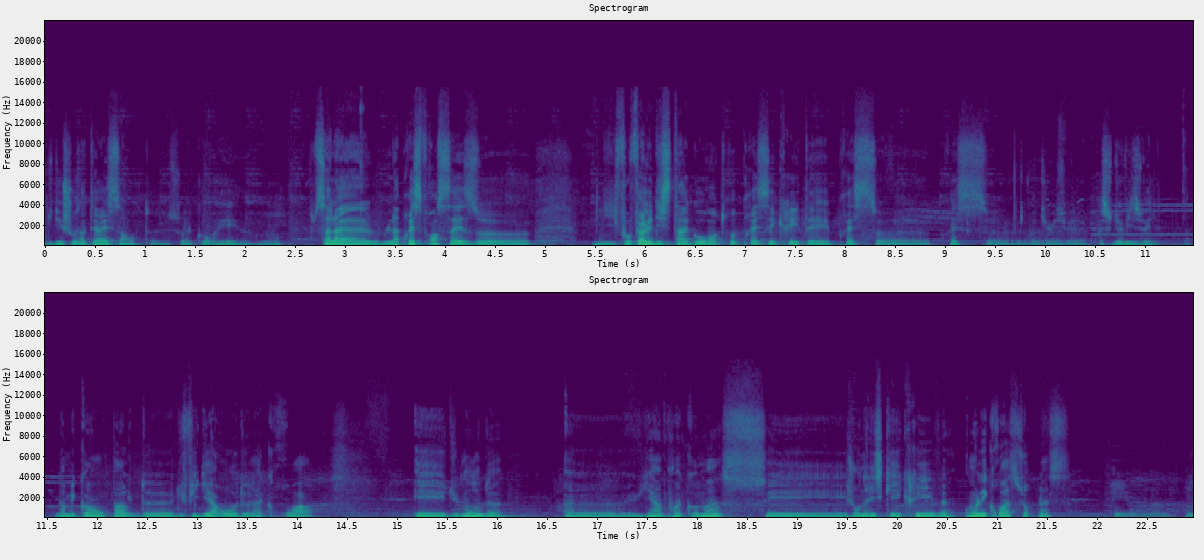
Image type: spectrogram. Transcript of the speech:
dit des choses intéressantes euh, sur la Corée. Euh, Ça, la, presse française, euh, il faut faire le distinguo entre presse écrite et presse, euh, presse, audiovisuelle. presse audiovisuelle. Non, mais quand on parle de, du Figaro, de la Croix et du Monde, il euh, y a un point commun, c'est les journalistes qui écrivent, on les croise sur place. Oui, oui.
